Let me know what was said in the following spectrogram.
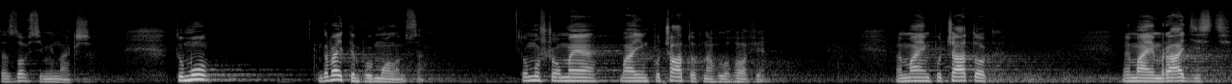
це зовсім інакше. Тому давайте помолимося, тому що ми маємо початок на Голгофі. Ми маємо початок, ми маємо радість.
